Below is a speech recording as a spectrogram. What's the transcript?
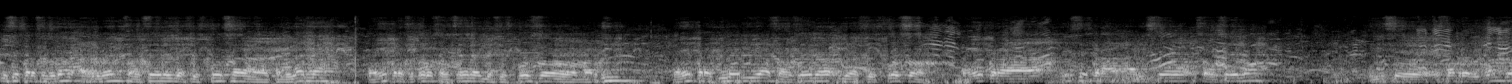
dice para saludar a Rubén Saucedo y a su esposa Candelaria, también para Socorro Saucedo y a su esposo Martín, también para Gloria Saucedo y a su esposo, también para, dice para Aristeo Saucedo, dice, están radicando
